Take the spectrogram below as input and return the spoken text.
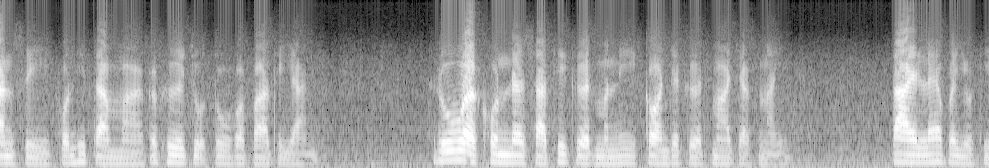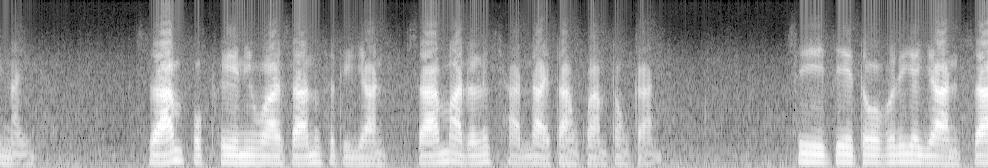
านสี่ผลที่ตามมาก็คือจุตูปปาตยาน รู้ว่าคนและสัตว์ที่เกิดมานี่ก่อนจะเกิดมาจากไหน ตายแล้วไปอยู่ที่ไหน สามปุเพนิวาสานุสติญาณสามารถระลึกชาติได้ตามความต้องการสี่เจโตปริยญาณสา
